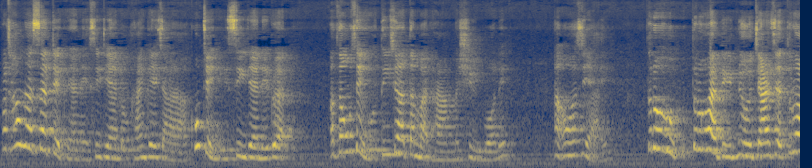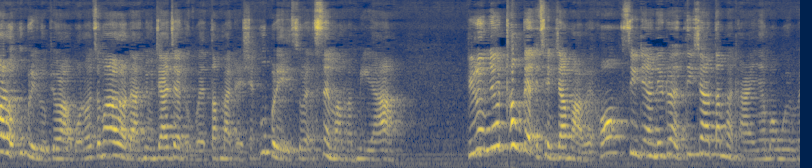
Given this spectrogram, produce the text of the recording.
2021ခန်းနေစီဒီယန်လောက်ခိုင်းခဲ့ကြတာအခုချိန်ကြီးစီဒီယန်တွေအတွက်အသုံးစိတ်ကိုတိကျသတ်မှတ်ထားတာမရှိဘူးပေါ့လေ အော်စရာကြီးသူတို့သူတို့ကဒီညွှန်ကြားချက်သူတို့ကတော့ဥပဒေလို့ပြောတာပေါ့နော်ကျွန်မတို့ကတော့ဒါညွှန်ကြားချက်လို့ပဲသတ်မှတ်တယ်ရှင်ဥပဒေဆိုတဲ့အဆင့်မှမမီတာဒီလိုမျိုးထုတ်တဲ့အချိန်ကြမှာပဲဩစီဒီယန်တွေအတွက်တိကျသတ်မှတ်ထားတဲ့ရန်ပုံငွေမ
